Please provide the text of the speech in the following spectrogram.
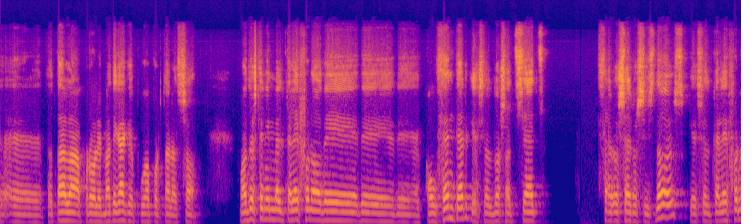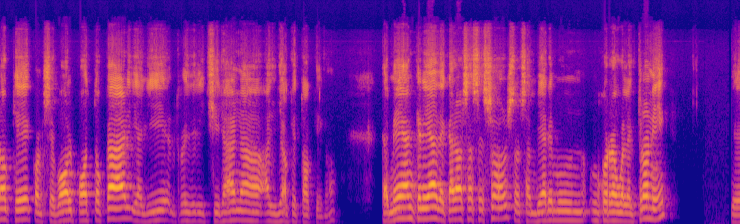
eh, tota la problemàtica que pugui aportar això. Nosaltres tenim el telèfon de, de, de call center, que és el 277 0062, que és el telèfon que qualsevol pot tocar i allí redirigiran a, al lloc que toqui. No? També han creat, de cara als assessors, els enviarem un, un correu electrònic que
